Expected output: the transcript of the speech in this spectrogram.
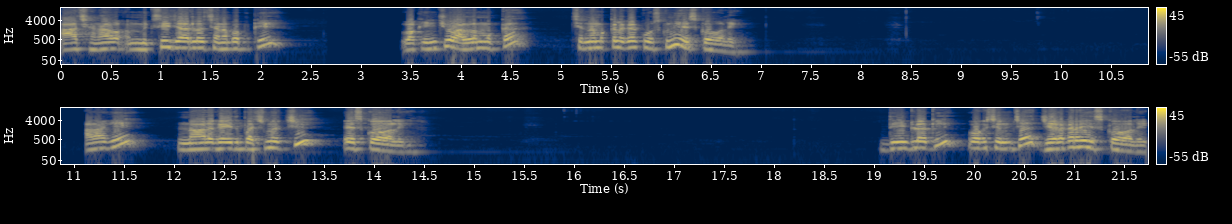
ఆ శన మిక్సీ జార్లో శనగపప్పుకి ఒక ఇంచు అల్లం ముక్క చిన్న ముక్కలుగా కోసుకుని వేసుకోవాలి. అలాగే నాలుగైదు పచ్చిమిర్చి వేసుకోవాలి. దీంట్లోకి ఒక చెంచా జీలకర్ర వేసుకోవాలి.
